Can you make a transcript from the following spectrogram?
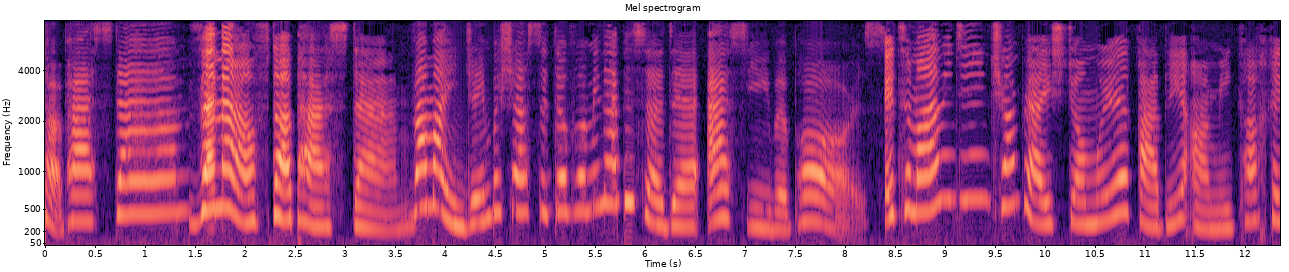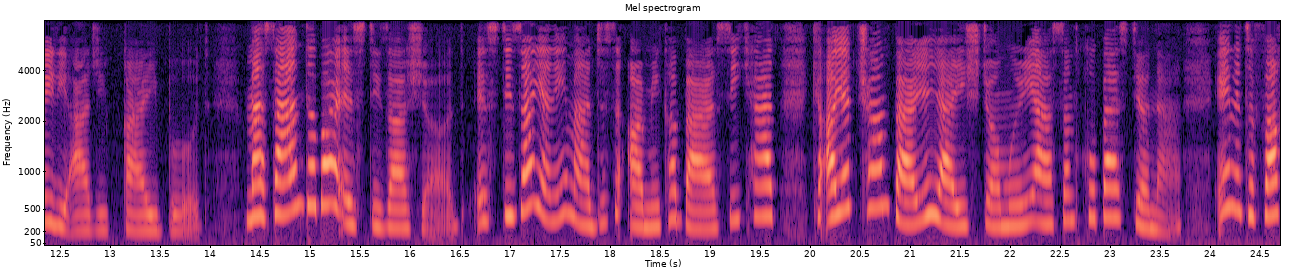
آفتاب هستم. و من آفتاب هستم. و ما اینجا این به شست دومین اپیزود اسیب پارس. اعتمالا می‌دونین ترامپ رئیس جمهور قبلی آمریکا خیلی عجیب غریب بود. مثلا دوبار استیزا شد. استیزا یعنی مجلس آمریکا بررسی کرد که آیا ترامپ برای رئیس جمهوری اصلا خوب است یا نه. این اتفاق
